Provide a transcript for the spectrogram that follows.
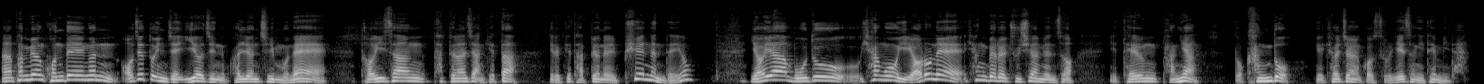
아, 반면 권 대행은 어제 또 이제 이어진 관련 질문에 더 이상 답변하지 않겠다 이렇게 답변을 피했는데요. 여야 모두 향후 여론의 향배를 주시하면서 대응 방향 또 강도 결정할 것으로 예상이 됩니다.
